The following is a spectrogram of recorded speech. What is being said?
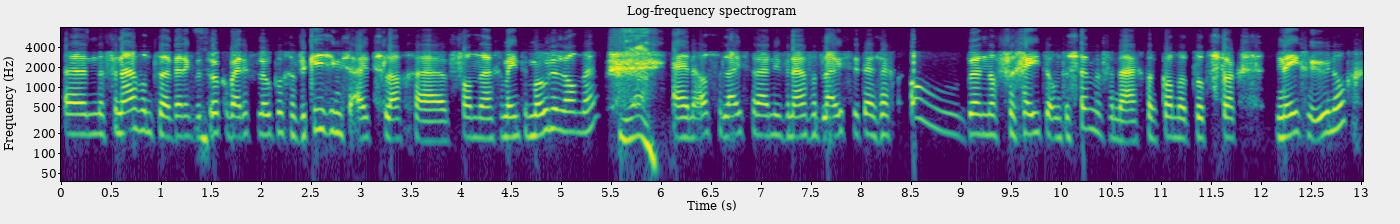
en vanavond eh, ben ik betrokken bij de voorlopige verkiezingsuitslag eh, van eh, gemeente Molenlanden. Ja. En als de luisteraar nu vanavond luistert en zegt... oh, ik ben nog vergeten om te stemmen vandaag... dan kan dat tot straks 9 uur nog.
